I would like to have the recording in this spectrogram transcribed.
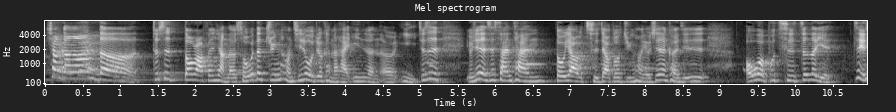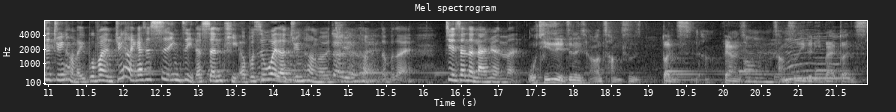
像刚刚的，就是 Dora 分享的所谓的均衡，其实我觉得可能还因人而异。就是有些人是三餐都要吃，叫做均衡；有些人可能其实偶尔不吃，真的也。这也是均衡的一部分，均衡应该是适应自己的身体，而不是为了均衡而均衡，嗯、对，对，对，对不对？健身的男人们，我其实也真的想要尝试断食啊，非常想尝试一个礼拜断食。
